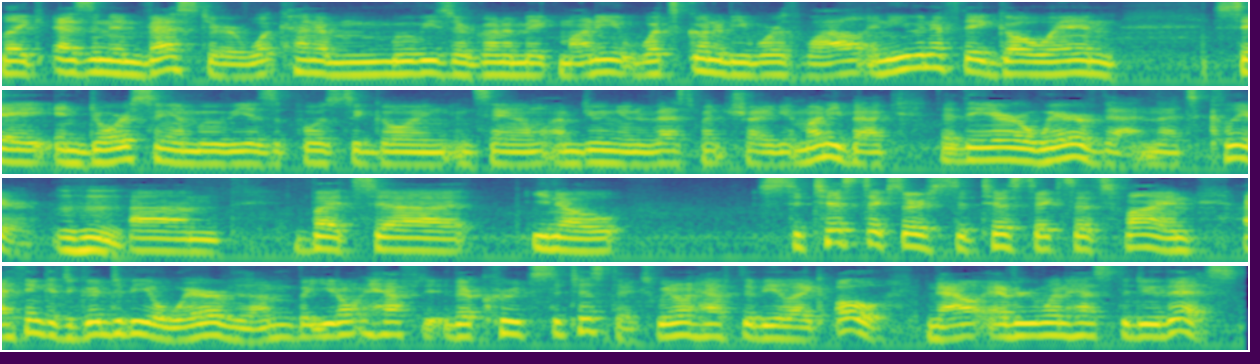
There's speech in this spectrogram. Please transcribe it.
like as an investor, what kind of movies are going to make money, what's going to be worthwhile, and even if they go in, say endorsing a movie as opposed to going and saying I'm, I'm doing an investment to try to get money back, that they are aware of that and that's clear. Mm-hmm. Um, but uh, you know statistics are statistics that's fine. I think it's good to be aware of them but you don't have to they're crude statistics. We don't have to be like oh now everyone has to do this.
